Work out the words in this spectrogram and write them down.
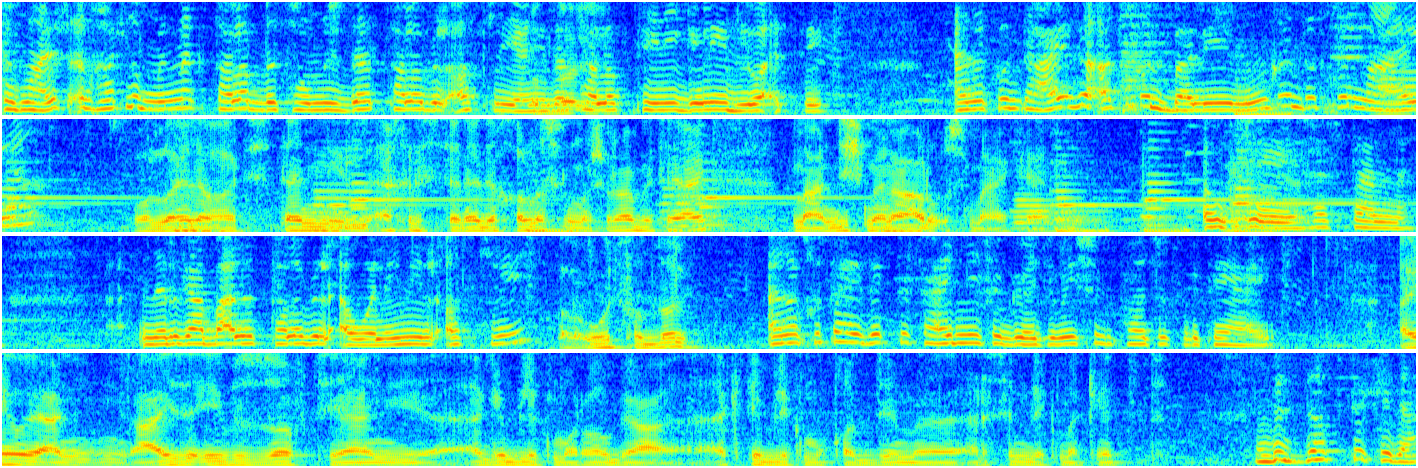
طب معلش أنا هطلب منك طلب بس هو مش ده الطلب الأصلي يعني ده. طلب تاني جالي دلوقتي. أنا كنت عايزة أدخل باليه ممكن تدخل معايا؟ والله لو هتستني لآخر السنة دي أخلص المشروع بتاعي ما عنديش مانع أرقص معاك يعني. okay هستنى. نرجع بقى للطلب الأولاني الأصلي. واتفضلي. أنا كنت عايزاك تساعدني في ال graduation project بتاعي. أيوه يعني عايزة إيه بالظبط؟ يعني أجيب لك مراجع أكتب لك مقدمة أرسم لك ماكيت. بالظبط كده.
